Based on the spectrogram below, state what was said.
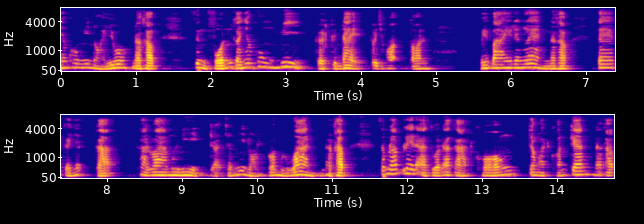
ยังคงมีหน้อยอยู่นะครับ ซึ่งฝนก็ยังคงมีเกิดขึ้นได้ โดยเฉพาะตอน บ่ายๆแรงๆนะครับ แต่ก็ยก็คาดว่ามือนี้ก็จะมีน้อยกว่ามื้อว่านนะครับสำหรับเรดาตรวจอากาศของจังหวัดขอนแก่นนะครับ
